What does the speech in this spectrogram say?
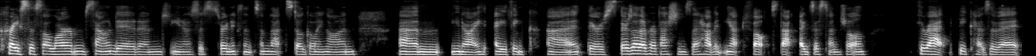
crisis alarm sounded and, you know, to a certain extent, some of that's still going on. Um, you know, I, I think uh, there's there's other professions that haven't yet felt that existential threat because of it.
